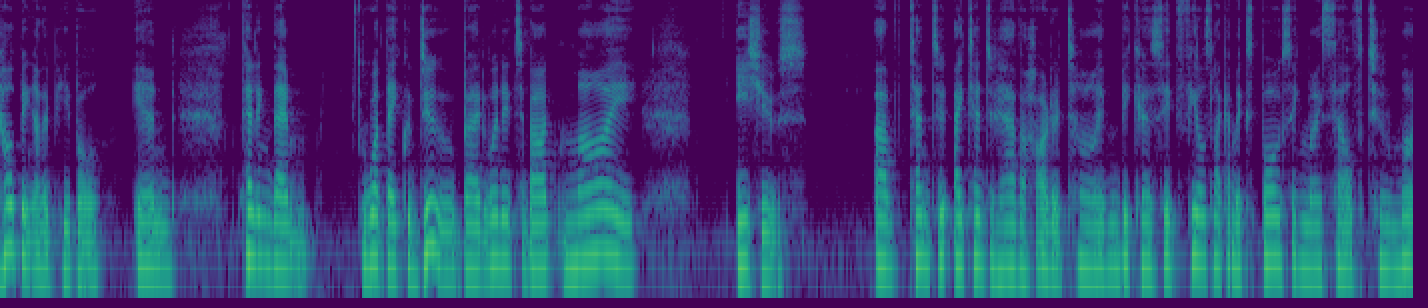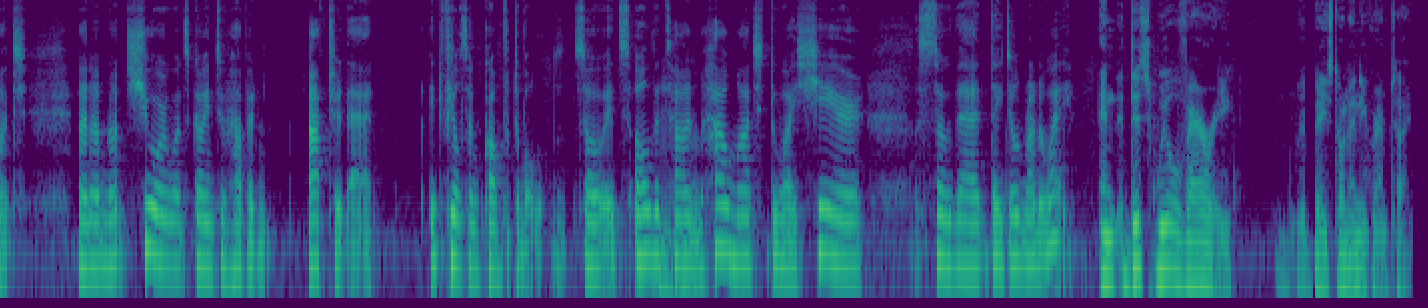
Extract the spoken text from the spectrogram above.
helping other people and telling them what they could do, but when it's about my issues, I tend to I tend to have a harder time because it feels like I'm exposing myself too much, and I'm not sure what's going to happen after that. It feels uncomfortable. So it's all the mm-hmm. time. How much do I share so that they don't run away? And this will vary based on Enneagram type,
